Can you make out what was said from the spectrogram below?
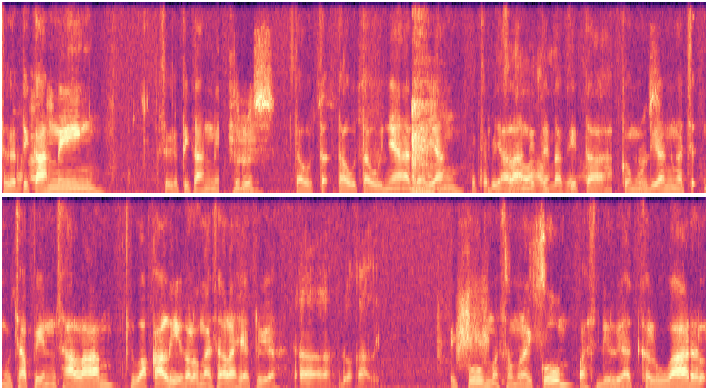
seketika ning. Seketika ning. Terus? Tahu tahu taunya ada yang jalan di tenda ya. kita. Kemudian ngece- ngucapin salam dua kali kalau nggak salah ya tuh ya? Ah, dua kali. Assalamualaikum Assalamualaikum. Pas dilihat keluar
